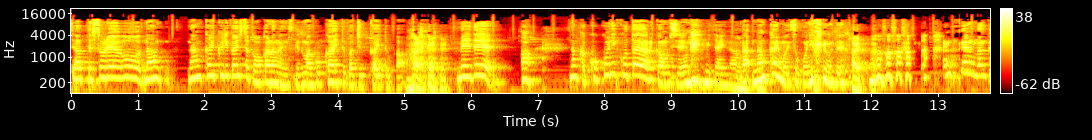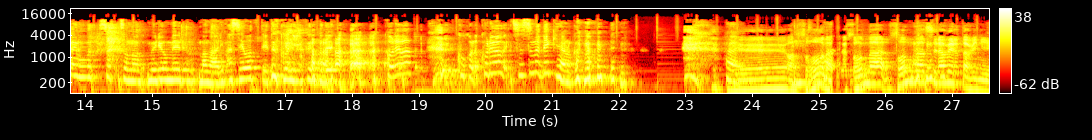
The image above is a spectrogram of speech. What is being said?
であって、それを何、何回繰り返したかわからないんですけど、まあ5回とか10回とか。目で、あ、なんかここに答えあるかもしれないみたいな、うん、な何回もそこに行くので、はい、何回も何回もそその無料メールマがありますよっていうところに行くので、これは、こここれは進むべきなのかなみたいな。はい、へえ、あ、そうなんだ。そんな、そんな調べるたびに、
